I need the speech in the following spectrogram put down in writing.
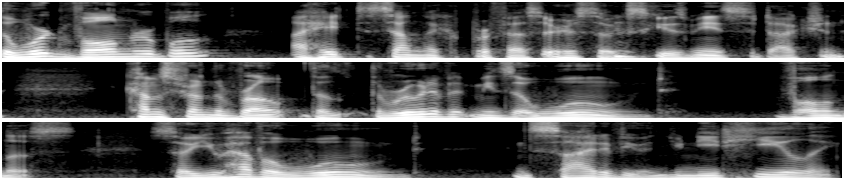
The word vulnerable, I hate to sound like a professor, so hmm. excuse me, in seduction comes from the, the, the root of it means a wound, vulnus. So you have a wound inside of you and you need healing.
